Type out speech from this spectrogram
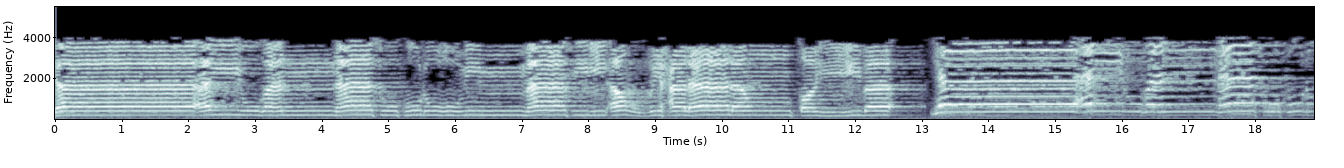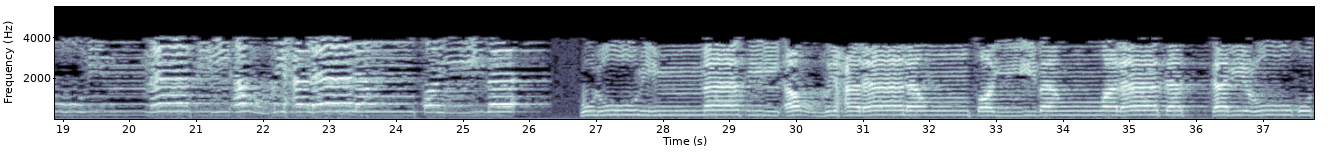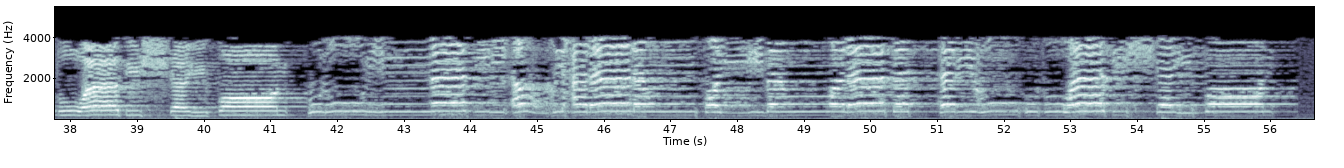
يا أيها الناس كلوا مما في الأرض حلالا طيبا حلالا طيبا ولا تتبعوا خطوات الشيطان كلوا مما في الأرض حلالا طيبا ولا تتبعوا خطوات الشيطان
